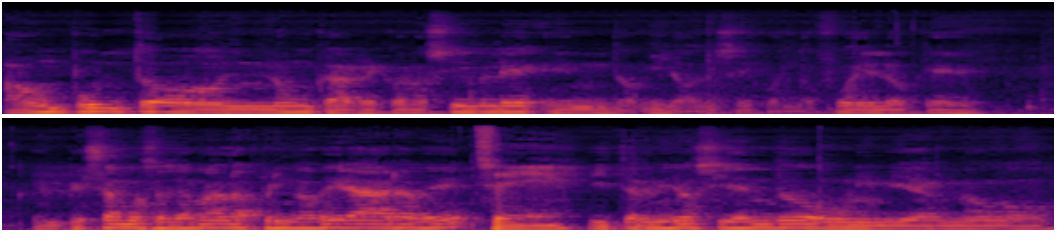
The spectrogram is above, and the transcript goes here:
a un punto nunca reconocible en 2011, cuando fue lo que empezamos a llamar la primavera árabe y terminó siendo un invierno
